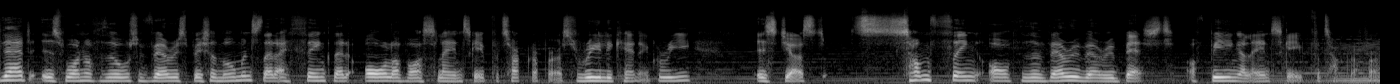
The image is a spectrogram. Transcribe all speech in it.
that is one of those very special moments that I think that all of us landscape photographers really can agree is just something of the very, very best of being a landscape photographer.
